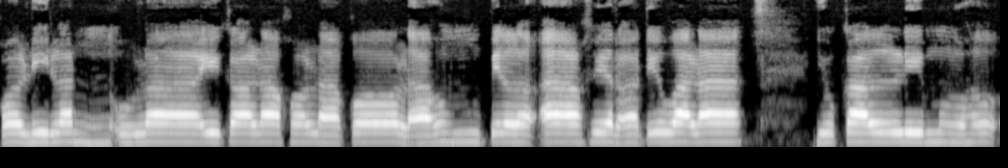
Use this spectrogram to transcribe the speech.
qalilan ulaika la khalaqa lahum fil akhirati wala yukallimuhu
